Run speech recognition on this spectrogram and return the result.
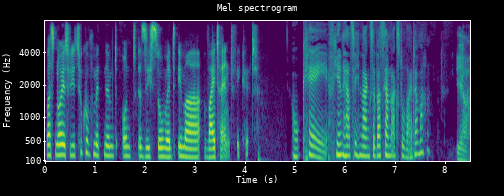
was Neues für die Zukunft mitnimmt und sich somit immer weiterentwickelt. Okay, vielen herzlichen Dank. Sebastian, magst du weitermachen? Ja,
